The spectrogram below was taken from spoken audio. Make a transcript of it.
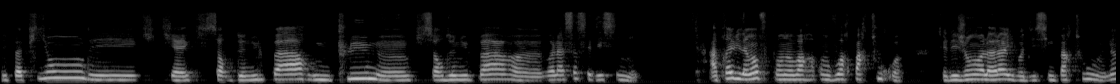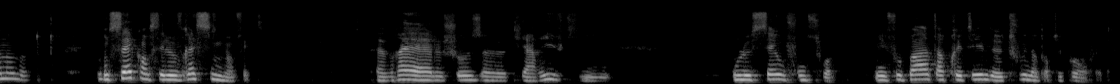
des papillons des, qui, qui, sortent de nulle part, ou une plume euh, qui sort de nulle part. Euh, voilà, ça, c'est des signes. Après, évidemment, il faut pas en, avoir, en voir partout. quoi. Il y a des gens, oh là là, ils voient des signes partout. non, non, non. On sait quand c'est le vrai signe, en fait la vraie chose euh, qui arrive, qui on le sait au fond de soi. Mais il ne faut pas interpréter de tout et n'importe quoi, en fait.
